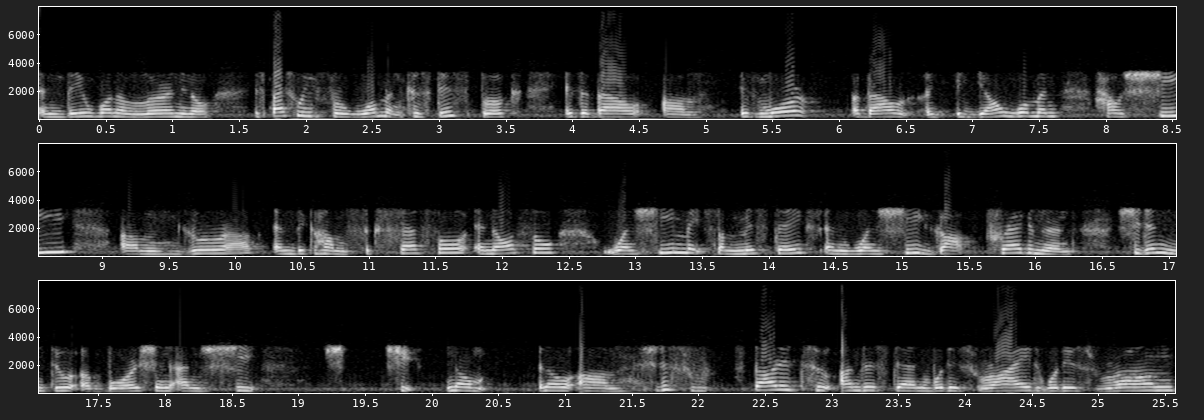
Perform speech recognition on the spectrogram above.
and they want to learn. You know, especially for women, because this book is about um, is more about a, a young woman how she um, grew up and become successful, and also when she made some mistakes and when she got pregnant, she didn't do abortion, and she, she, she no, no, um, she just started to understand what is right, what is wrong,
